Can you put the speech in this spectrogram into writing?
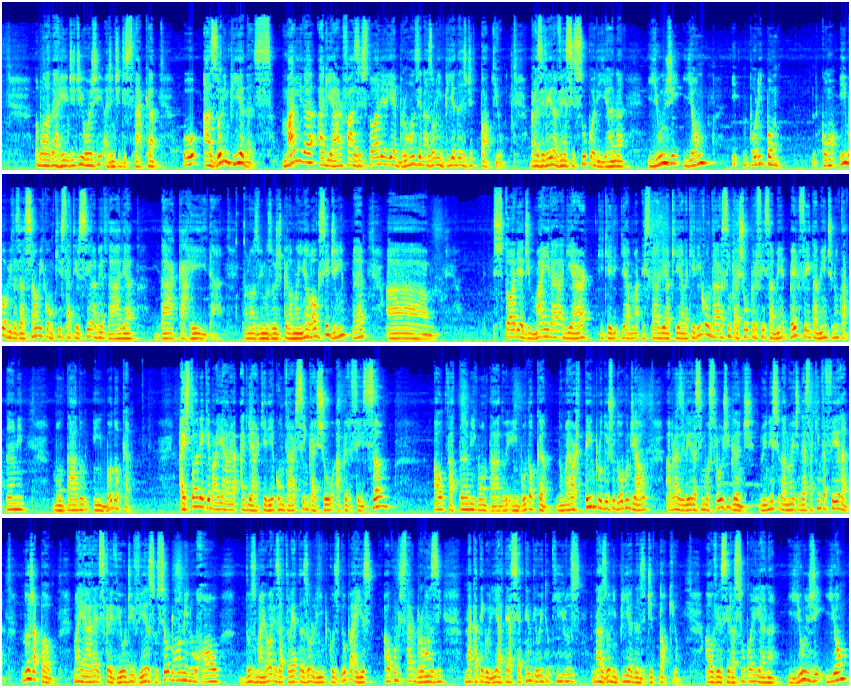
No Bola da Rede de hoje a gente destaca o, as Olimpíadas. Mayra Aguiar faz história e é bronze nas Olimpíadas de Tóquio. Brasileira vence sul-coreana Yoonji Yong por Ipon, com imobilização e conquista a terceira medalha da carreira. Então nós vimos hoje pela manhã, logo cedinho, né, a história de Mayra Aguiar, que, queria, que a história que ela queria contar se encaixou perfeitamente, no tatame montado em Bodokan. A história que Mayara Aguiar queria contar se encaixou à perfeição ao tatame montado em Budokan. No maior templo do judô mundial, a brasileira se mostrou gigante. No início da noite desta quinta-feira, no Japão, Mayara escreveu de vez o seu nome no hall dos maiores atletas olímpicos do país ao conquistar bronze na categoria até 78 quilos nas Olimpíadas de Tóquio. Ao vencer a sul-coreana Yoonji Yong,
